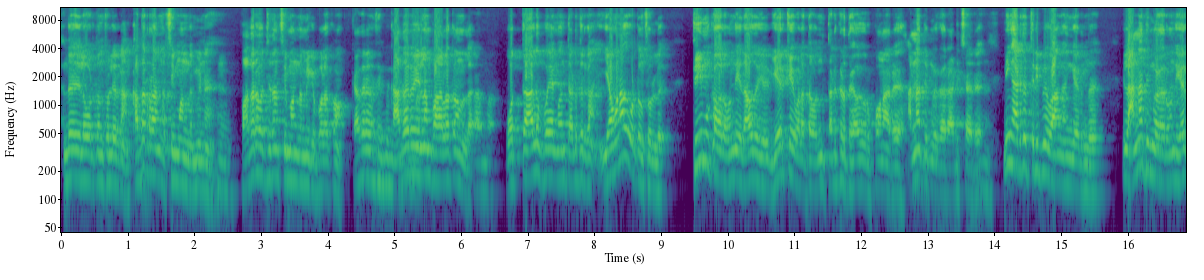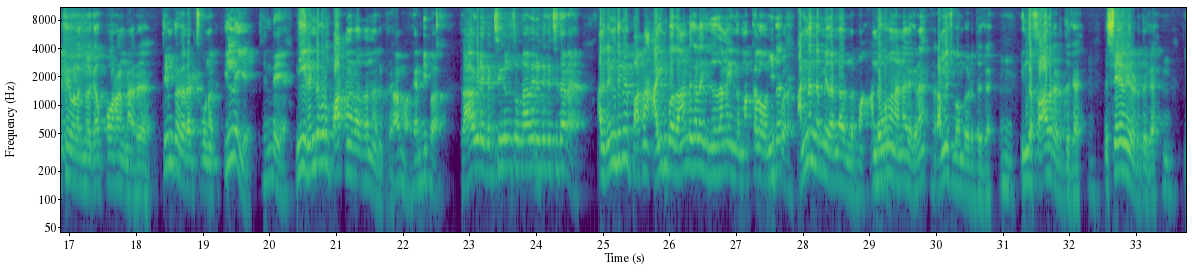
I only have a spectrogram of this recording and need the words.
இந்த இதுல ஒருத்தன் சொல்லியிருக்கான் கதறாங்க சீமான் தம்பின்னு. பதற வச்சுதான் சீமான் தம்பிக்கு பழக்கம். கதரை கதறு எல்லாம் பழக்கம் இல்ல. ஆமா. ஒத்த ஆளு போய் அங்க வந்து தடுத்திருக்கான். எவனாவது ஒருத்தன் சொல்லு. திமுகவுல வந்து ஏதாவது இயற்கை வளத்தை வந்து தடுக்கிறதுக்காக ஒரு போனாரு. அண்ணா திமுக அடிச்சாரு. நீங்க அடுத்து திருப்பி வாங்க இங்க இருந்து. இல்ல அண்ணா திமுக வந்து இயற்கை வளங்களுக்காக போறான்னாரு திமுக அடிச்சு போனாரு. இல்லையே. இல்லையே. நீ ரெண்டு பேரும் பார்ட்னரா தானே இருக்கிற? ஆமா கண்டிப்பா. திராவிட கட்சிகள்னு சொன்னாவே ரெண்டு கட்சி தானே அது ரெண்டுமே பார்ட்னர் ஐம்பது ஆண்டுகளா இதுதானே எங்க மக்களை வந்து அண்ணன் தம்பி தண்டா இருந்திருப்பான். அந்த ஊர்ல நான் என்ன கேக்குறேன்? ரமேஷ் பாம்பு எடுத்துக்க. இந்த ஃபாதர் எடுத்துக்க. சேவியர் எடுத்துக்க.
